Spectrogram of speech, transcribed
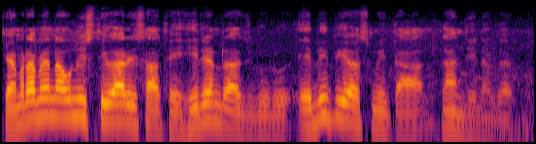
કેમેરામેન અવનીશ તિવારી સાથે હિરેન રાજગુરુ, એબીપી અસ્મિતા, ગાંધીનગર.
